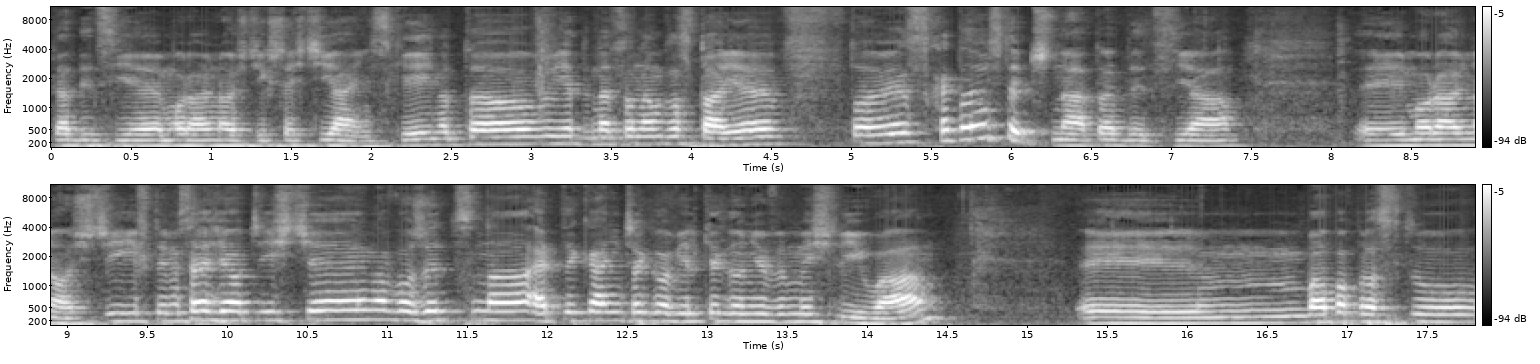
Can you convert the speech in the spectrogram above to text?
tradycję moralności chrześcijańskiej, no to jedyne co nam zostaje to jest hedonistyczna tradycja moralności. I w tym sensie oczywiście nowożytna etyka niczego wielkiego nie wymyśliła, bo po prostu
